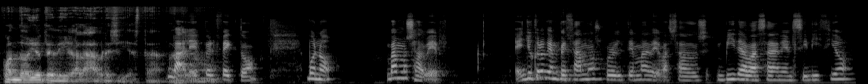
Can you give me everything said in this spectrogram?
cuando yo te diga, la abres y ya está. Vale, No- perfecto. Bueno, vamos a ver. Yo creo que empezamos por el tema de basados, vida basada en el silicio.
